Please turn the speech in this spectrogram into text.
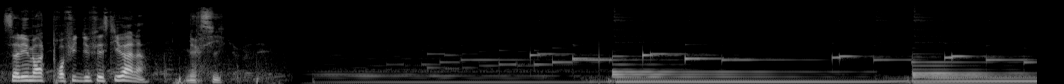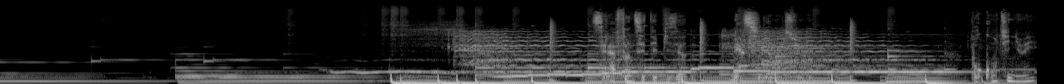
Salut Marc, profite du festival. Merci. C'est la fin de cet épisode. Merci d'avoir suivi. Pour continuer,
